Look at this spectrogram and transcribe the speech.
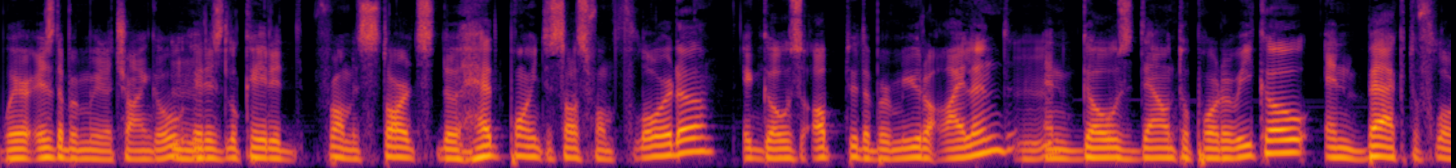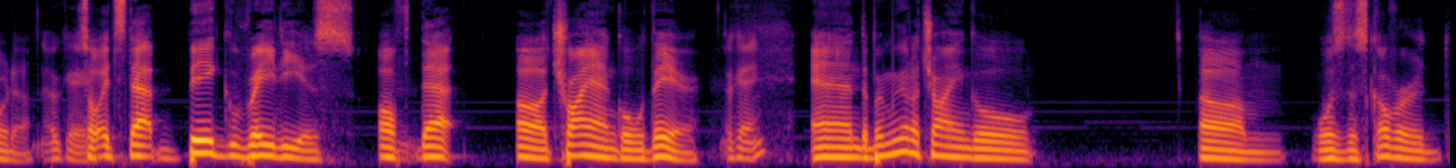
where is the Bermuda Triangle? Mhm. It is located from it starts the head point starts from Florida. It goes up to the Bermuda Island Mhm. and goes down to Puerto Rico and back to Florida. Okay. So it's that big radius of that uh, triangle there. okay. And the Bermuda Triangle um, was discovered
